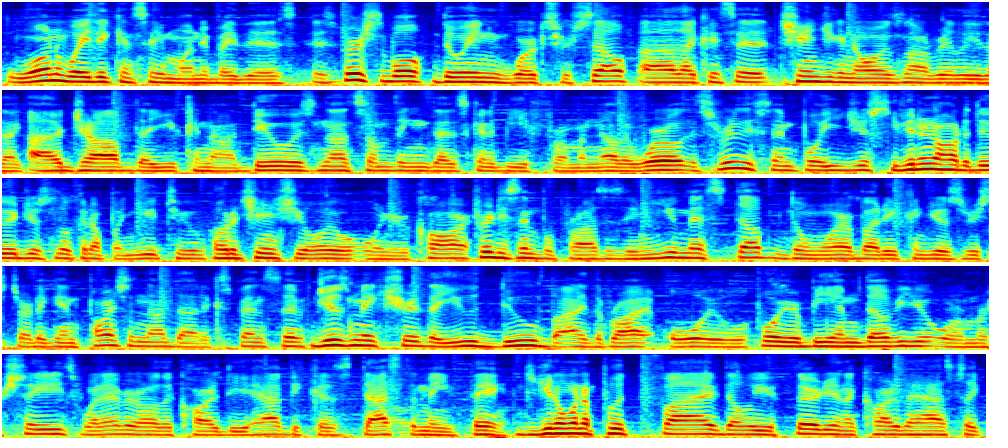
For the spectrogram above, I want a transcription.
one way they can save money by this is first of all doing works yourself. Uh, like i said changing an oil is not really like a job that you cannot do. It's not something that's going to be from another world. It's really simple. You just if you don't know how to do it just look it up on youtube. How to change the oil on your car. Pretty simple process. If you messed up don't worry about it. You can just restart again. Parts are not that expensive expensive. Just make sure that you do buy the right oil for your BMW or Mercedes, whatever other car do you have, because that's the main thing. You don't want to put 5W30 in a car that has like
